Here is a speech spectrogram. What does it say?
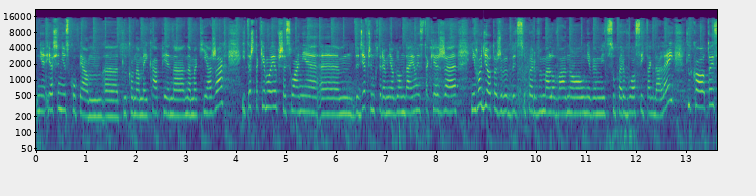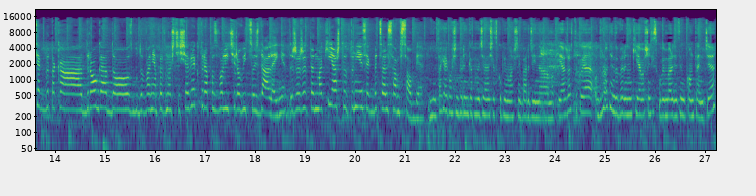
Nie, ja się nie skupiam e, tylko na make-upie, na, na makijażach i też takie moje przesłanie em, do dziewczyn, które mnie oglądają jest takie, że nie chodzi o to, żeby być super wymalowaną, nie wiem, mieć super włosy i tak dalej, tylko to jest jakby taka droga do zbudowania pewności siebie, która pozwoli ci robić coś dalej, nie? Że, że ten makijaż to, to nie jest jakby cel sam w sobie. No tak jak właśnie Weronika powiedziała, ja się skupiam właśnie bardziej na makijażach, tylko ja odwrotnie do Weroniki, ja właśnie się skupiam bardziej na tym kontencie,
